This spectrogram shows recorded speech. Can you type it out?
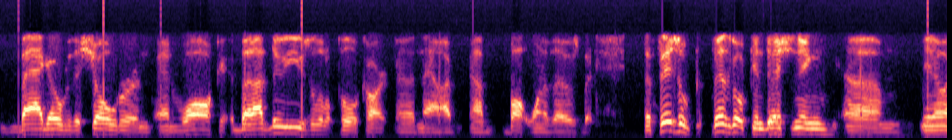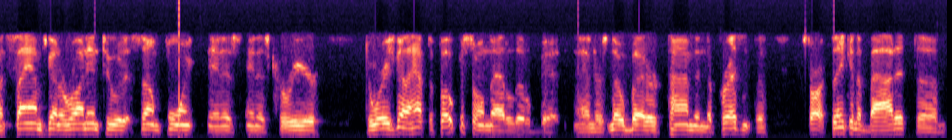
bag over the shoulder and, and walk, but I do use a little pull cart uh, now. I, I bought one of those, but the physical physical conditioning, um, you know, and Sam's going to run into it at some point in his in his career, to where he's going to have to focus on that a little bit. And there's no better time than the present to start thinking about it. Um,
